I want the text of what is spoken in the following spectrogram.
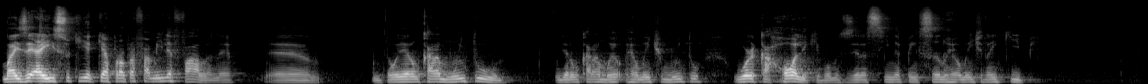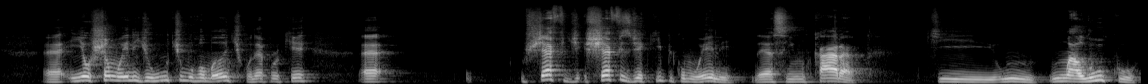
mas é isso que, que a própria família fala. Né? É, então ele era um cara muito. Ele era um cara realmente muito workaholic, vamos dizer assim, né, pensando realmente na equipe. É, e eu chamo ele de último romântico, né, porque chefe de, chefes de equipe como ele, né, assim, um cara que um, um maluco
